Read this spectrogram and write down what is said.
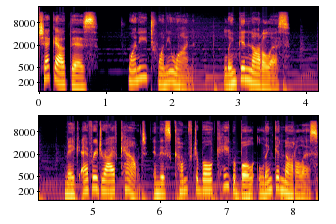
Check out this 2021 Lincoln Nautilus. Make every drive count in this comfortable, capable Lincoln Nautilus,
